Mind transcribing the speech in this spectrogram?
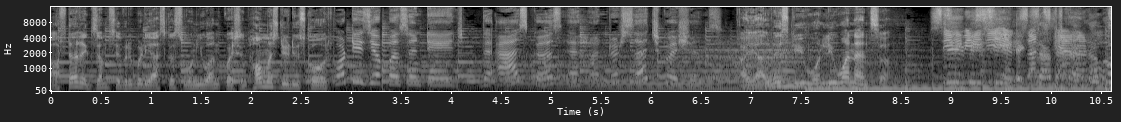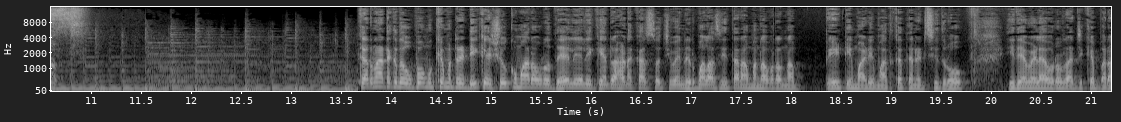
After exams, everybody asks us only one question How much did you score? What is your percentage? They ask us a hundred such questions. I always give only one answer. CBC exam scanner books. ಕರ್ನಾಟಕದ ಉಪಮುಖ್ಯಮಂತ್ರಿ ಡಿ ಕೆ ಶಿವಕುಮಾರ್ ಅವರು ದೆಹಲಿಯಲ್ಲಿ ಕೇಂದ್ರ ಹಣಕಾಸು ಸಚಿವೆ ನಿರ್ಮಲಾ ಸೀತಾರಾಮನ್ ಅವರನ್ನು ಭೇಟಿ ಮಾಡಿ ಮಾತುಕತೆ ನಡೆಸಿದರು. ಇದೇ ವೇಳೆ ಅವರು ರಾಜ್ಯಕ್ಕೆ ಬರ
